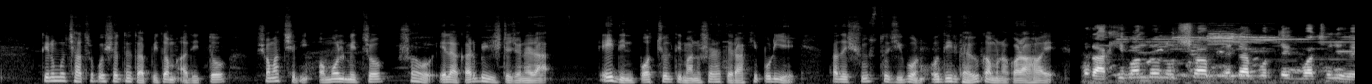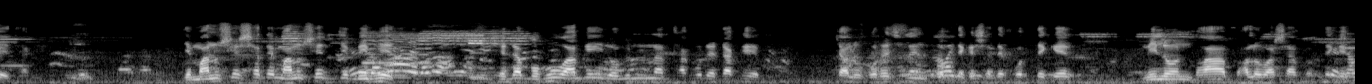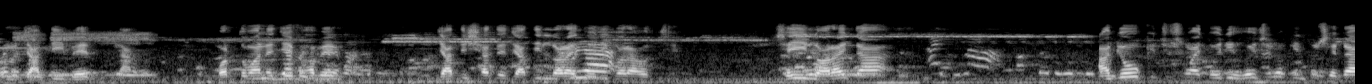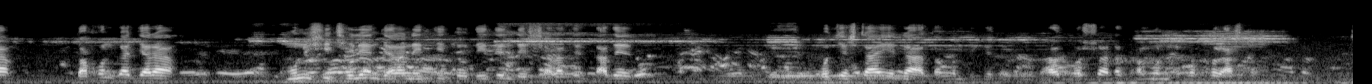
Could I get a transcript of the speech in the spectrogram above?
তৃণমূল ছাত্র পরিষদ নেতা প্রীতম আদিত্য, সমাজসেবী অমল মিত্র সহ এলাকার বিশিষ্টজনেরা। এই দিন পথ চলতি মানুষের হাতে রাখি পরিয়ে তাদের সুস্থ জীবন ও দীর্ঘায়ু কামনা করা হয়। রাখি বন্ধন উৎসব এটা প্রত্যেক বছরই হয়ে থাকে। যে মানুষের সাথে মানুষের যে বিভেদ, সেটা বহু আগেই রবীন্দ্রনাথ ঠাকুর এটাকে চালু করেছিলেন। প্রত্যেকের সাথে প্রত্যেকের মিলন ভাব ভালোবাসা প্রত্যেকের কোনো জাতি ভেদ না। বর্তমানে যেভাবে জাতির সাথে জাতির লড়াই তৈরি করা হচ্ছে সেই লড়াইটা আগেও কিছু সময় তৈরি হয়েছিল কিন্তু সেটা তখনকার যারা মনীষী ছিলেন যারা নেতৃত্ব দিতেন দেশ চালাতেন তাদের প্রচেষ্টায় এটা তখন থেকে ভারতবর্ষ একটা ধর্মনিরপেক্ষ রাষ্ট্র।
